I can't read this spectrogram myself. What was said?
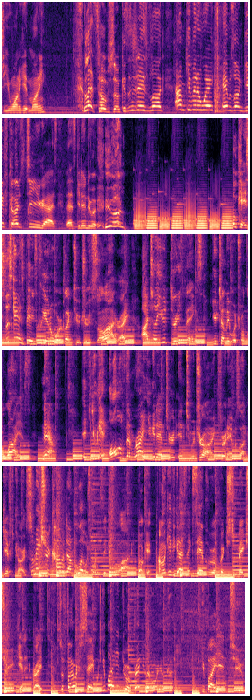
Do you want to get money? Let's hope so, because in today's vlog, I'm giving away Amazon gift cards to you guys. Let's get into it. Okay, so this game is basically gonna work like two truths and a lie, right? I tell you three things, you tell me which one the lie is. Now, if you get all of them right, you get entered into a drawing for an Amazon gift card. So make sure to comment down below which one you think is the lie. Okay, I'm gonna give you guys an example real quick just to make sure you get it, right? So if I were to say, when you bite into a regular Oreo cookie, you bite into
